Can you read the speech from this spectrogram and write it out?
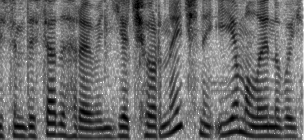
80 гривень. Є чорничний і є малиновий.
